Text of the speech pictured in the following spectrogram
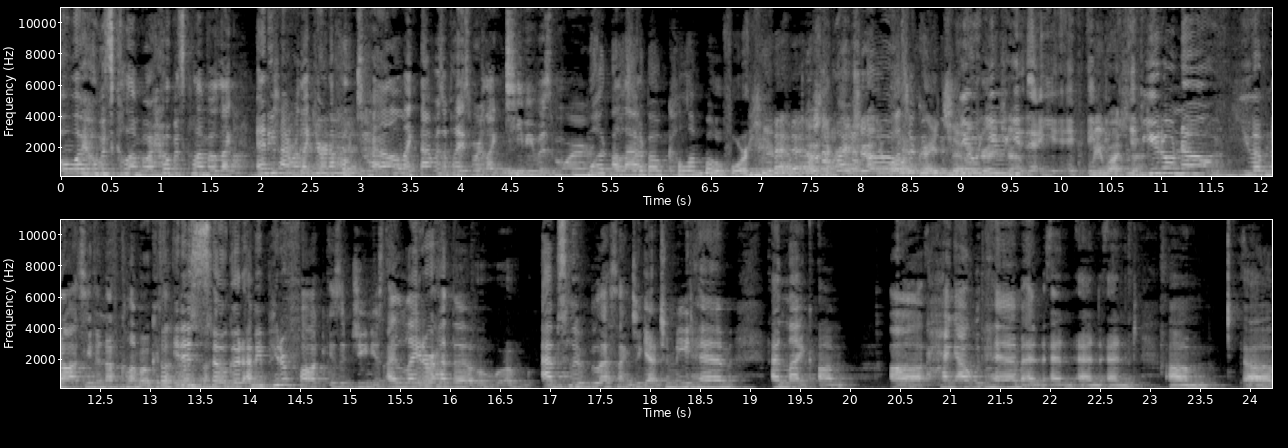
oh, I hope it's Columbo. I hope it's Columbo. Like anytime, we're like you're in a hotel, like that was a place where like TV was more What was allowed. it about Columbo for you? That was a great show. It was a great show. You, Great you, show. you, if, We if, watched if that. you don't know, you have not seen enough Columbo because it is so good. I mean, Peter Falk is a genius. I later had the uh, absolute blessing to get to meet him and like um, uh, hang out with him and and and and um, uh,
